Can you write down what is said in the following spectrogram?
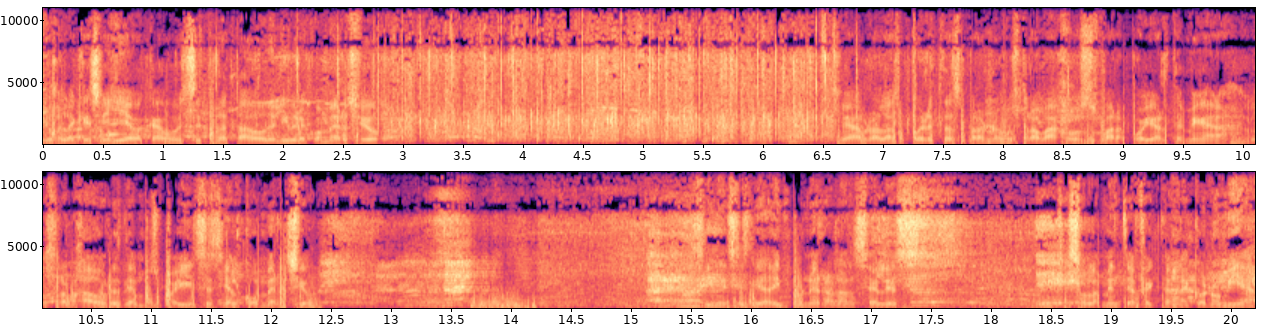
Y ojalá que se lleve a cabo este tratado de libre comercio que abra las puertas para nuevos trabajos, para apoyar también a los trabajadores de ambos países y al comercio, sin necesidad de imponer aranceles que solamente afectan la economía.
